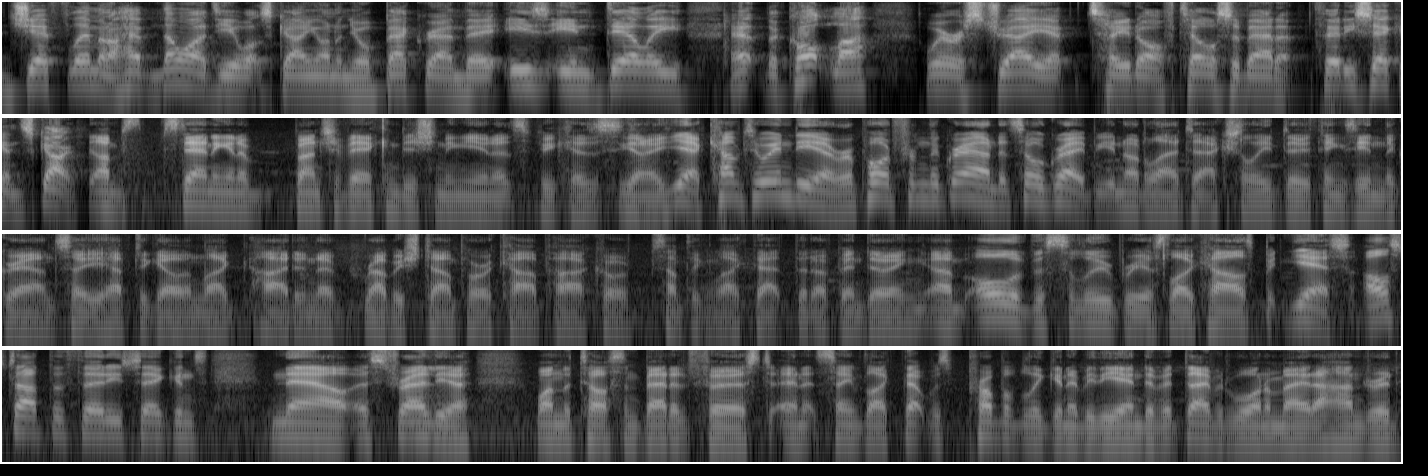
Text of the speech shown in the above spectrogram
Geoff Lemon, I have no idea what's going on in your background there, is in Delhi at the Kotla where Australia teed off. Tell us about it. 30 seconds, go. I'm standing in a bunch of air conditioning units because, you know, yeah, come to India, report from the ground. It's all great, but you're not allowed to actually do things in the ground. So you have to go and like hide in a rubbish dump or a car park or something like that that I've been doing. Um, all of the salubrious locales. But yes, I'll start the 30 seconds now. Australia won the toss and batted first, and it seemed like that was probably going to be the end of it. David Warner made 100.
